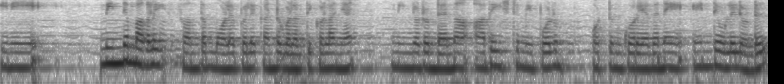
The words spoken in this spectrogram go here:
ഇനി നിന്റെ മകളെ സ്വന്തം മോളെ പോലെ കണ്ടു വളർത്തിക്കൊള്ളാൻ ഞാൻ നിന്നോടുണ്ടായിരുന്ന അതേ ഇഷ്ടം ഇപ്പോഴും ഒട്ടും കുറയാതെ തന്നെ എന്റെ ഉള്ളിലുണ്ട്.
